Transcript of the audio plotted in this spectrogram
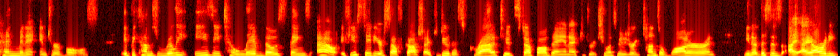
10 minute intervals, it becomes really easy to live those things out. If you say to yourself, gosh, I have to do this gratitude stuff all day and I have to drink, she wants me to drink tons of water and you know, this is, I, I already,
